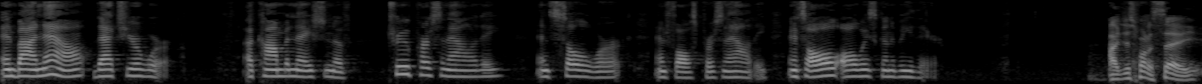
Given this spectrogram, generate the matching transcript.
And by now, that's your work. A combination of true personality and soul work and false personality. And it's all always going to be there. I just want to say,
